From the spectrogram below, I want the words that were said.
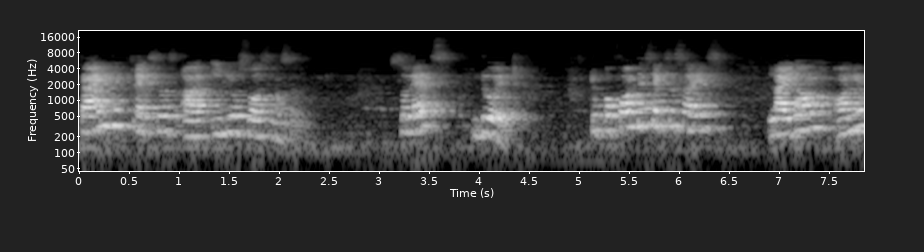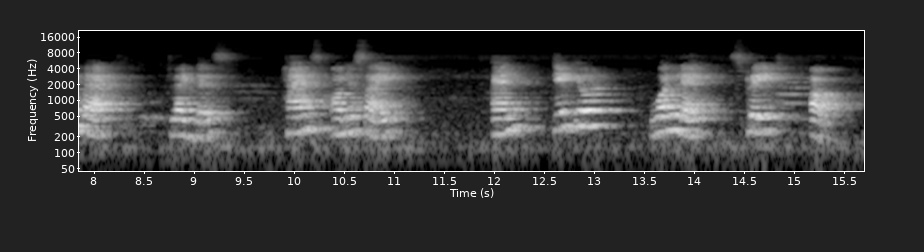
Prime hip flexors are iliopsoas muscle. So let's do it. To perform this exercise, lie down on your back like this, hands on your side and take your one leg straight up.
